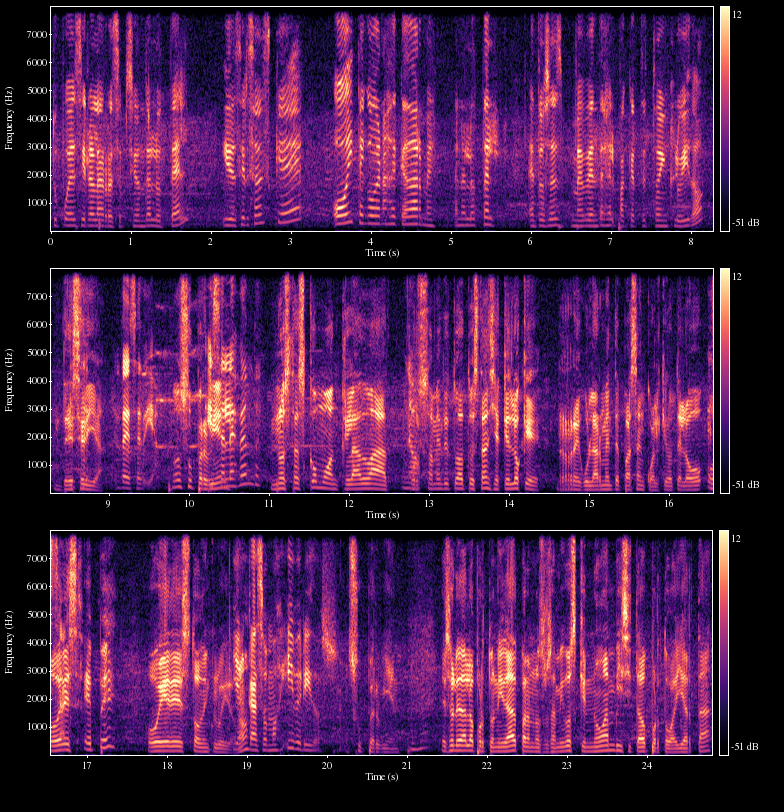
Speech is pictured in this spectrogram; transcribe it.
tú puedes ir a la recepción del hotel y decir, ¿sabes qué? Hoy tengo ganas de quedarme en el hotel. Entonces me vendes el paquete todo incluido De ese día. de ese día. No, súper y se bien. les vende. No estás como anclado a No. forzosamente toda tu estancia, que es lo que regularmente pasa en cualquier hotel. O, o eres. EP o eres todo incluido, Y ¿no? acá somos híbridos. Súper bien. Eso le da la oportunidad para nuestros amigos que no han visitado Puerto Vallarta.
